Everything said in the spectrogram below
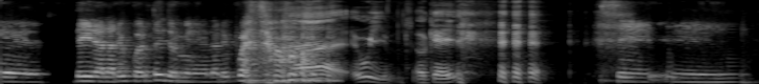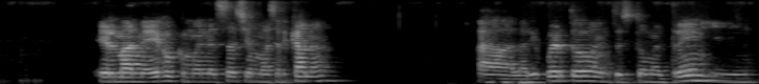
de, ir al aeropuerto y dormir en el aeropuerto. Ah, uy, ok. sí, y el man me dejó como en la estación más cercana al aeropuerto, entonces toma el tren y,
